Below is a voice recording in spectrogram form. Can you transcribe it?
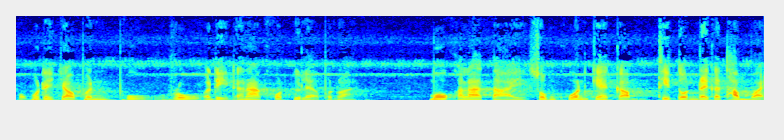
พระพุทธเจ้าเป็นผู้รู้อดีตอนาคตอยู่แล้วพนว่า โมกขลาตายสมควรแก่กรรมที่ตนได้กระทำไว้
